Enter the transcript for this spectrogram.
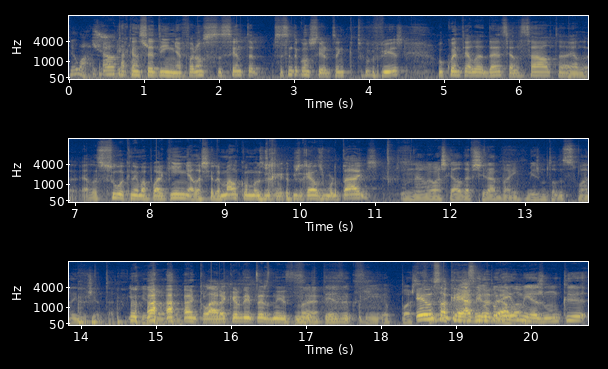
Eu acho. Ela é está tu achas? cansadinha. Foram 60, 60 concertos em que tu vês o quanto ela dança, ela salta, ela, ela sua que nem uma porquinha, ela cheira mal como os, os réus mortais. Não, eu acho que ela deve cheirar bem, mesmo toda suada e nojenta e pegajosa. claro, acreditas nisso, não é? Certeza que sim, eu aposto. Eu Mas só queria a vida Eu paguei dela. o mesmo que.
